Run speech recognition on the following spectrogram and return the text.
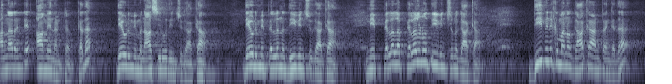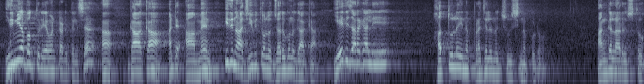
అన్నారంటే ఆమెనంటాం కదా దేవుడు మిమ్మల్ని ఆశీర్వదించుగాక. దేవుడు మీ పిల్లలను దీవించుగాక. మీ పిల్లల పిల్లలను దీవించునుగాక. దీవెనకు మనం గాక అంటాం కదా. ఇర్మియా భక్తుడు ఏమంటాడు తెలుసా? గాక అంటే ఆమెన్. ఇది నా జీవితంలో జరుగును గాక ఏది జరగాలి? హత్తులైన ప్రజలను చూసినప్పుడు అంగలారుస్తూ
